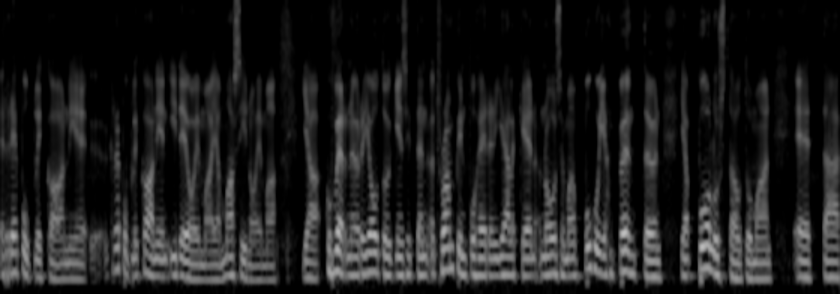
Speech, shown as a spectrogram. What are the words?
republikaanien, republikaanien ideoimaa ja masinoimaa. Ja kuvernööri joutuikin sitten Trumpin puheiden jälkeen nousemaan puhujan pönttöön ja puolustautumaan, että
